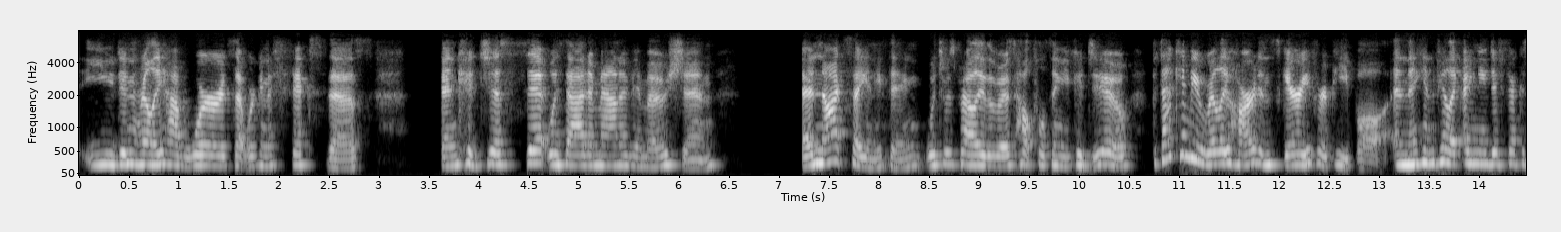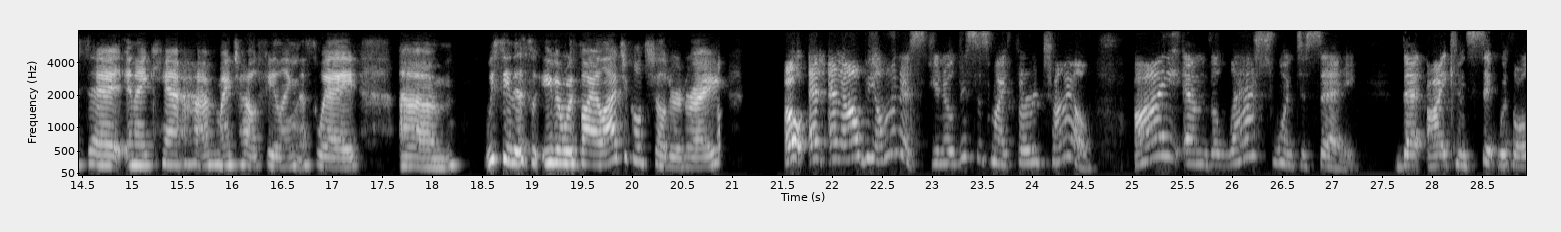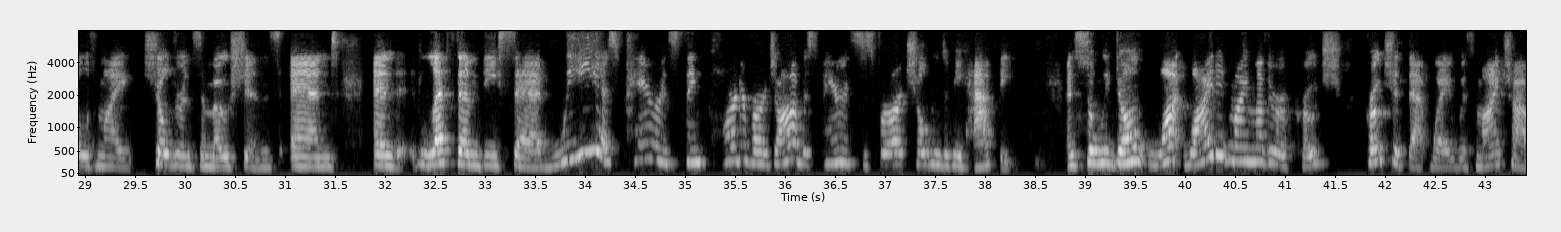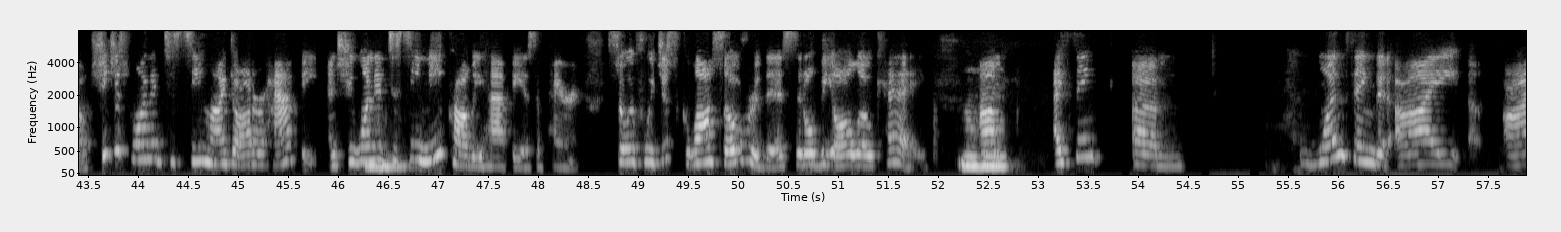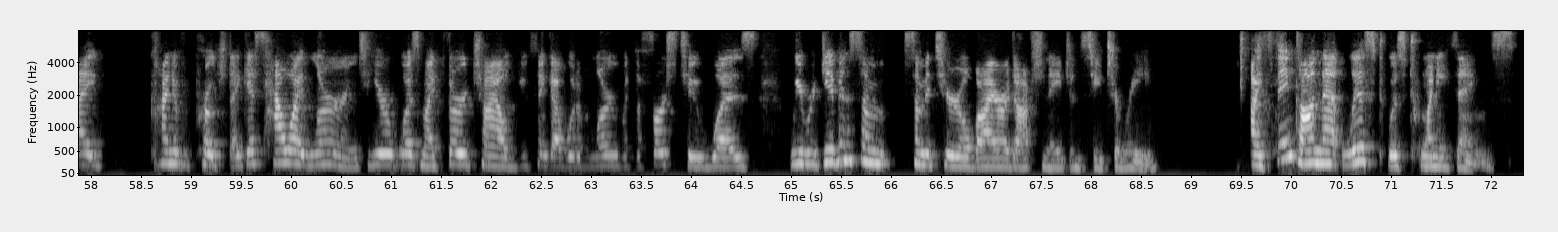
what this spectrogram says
you didn't really have words that were going to fix this and could just sit with that amount of emotion and not say anything, which was probably the most helpful thing you could do. But that can be really hard and scary for people. And they can feel like, I need to fix it and I can't have my child feeling this way. Um, we see this even with biological children, right? Oh, and, and I'll be honest, you know, this is my third child. I am the last one to say, that I can sit with all of my children's emotions and and let them be sad. We as parents think part of our job as parents is for our children to be happy. And so we don't want why did my mother approach approach it that way with my child? She just wanted to see my daughter happy and she wanted mm-hmm. to see me probably happy as a parent. So if we just gloss over this, it'll be all okay. Mm-hmm. Um, I think um, one thing that I I kind of approached, I guess, how I learned. Here was my third child. You think I would have learned with the first two was we were given some some material by our adoption agency to read. I think on that list was 20 things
